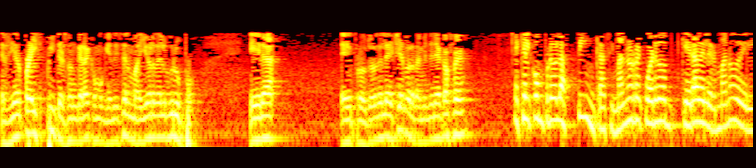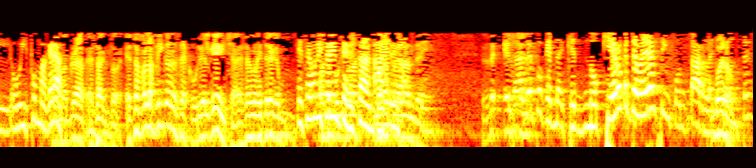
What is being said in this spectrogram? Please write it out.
El señor Price Peterson, que era como quien dice el mayor del grupo, era el productor de leche, pero también tenía café. Es que él compró las fincas, si mal no recuerdo, que era del hermano del obispo McGrath. McGrath, exacto. Esa fue la finca donde se descubrió el geisha. Esa es una historia que... Esa es una historia interesante. Más, sí. adelante. Entonces, el Dale, porque que no quiero que te vayas sin contarla. Bueno, Entonces,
